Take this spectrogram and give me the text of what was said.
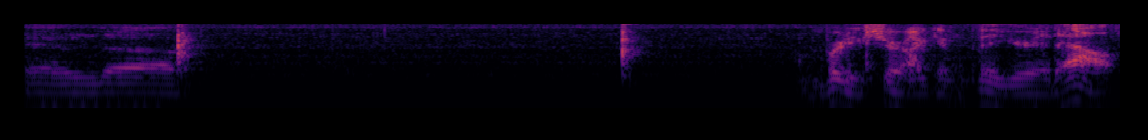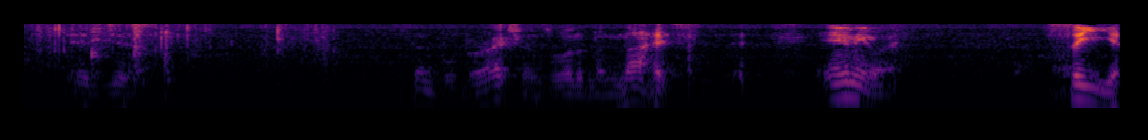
And uh, I'm pretty sure I can figure it out. It just simple directions would have been nice. anyway, see ya.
